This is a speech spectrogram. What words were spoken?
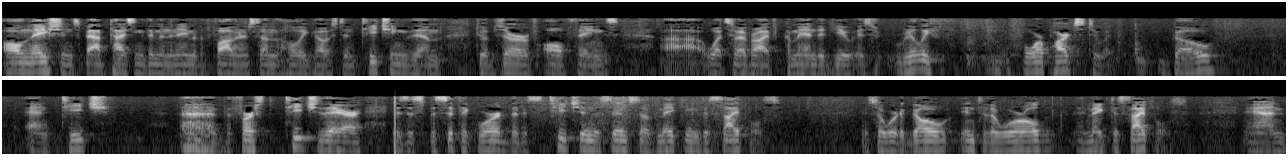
all nations, baptizing them in the name of the Father and Son and the Holy Ghost, and teaching them to observe all things uh, whatsoever I've commanded you, is really f- four parts to it. Go and teach. the first teach there is a specific word that is teach in the sense of making disciples. And so we're to go into the world and make disciples. And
